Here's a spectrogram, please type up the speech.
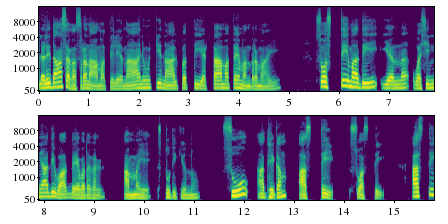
ലളിതാ സഹസ്രനാമത്തിലെ നാനൂറ്റി നാൽപ്പത്തി എട്ടാമത്തെ മന്ത്രമായി സ്വസ്തിമതി എന്ന് വശിന്യാദി വാഗ്ദേവതകൾ അമ്മയെ സ്തുതിക്കുന്നു. സു അധികം അസ്ഥി സ്വസ്തി. അസ്ഥി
